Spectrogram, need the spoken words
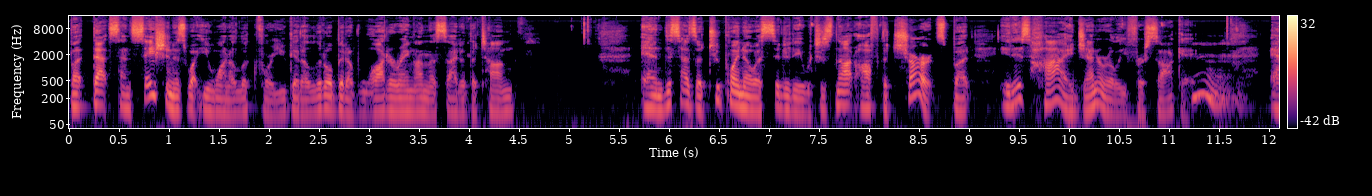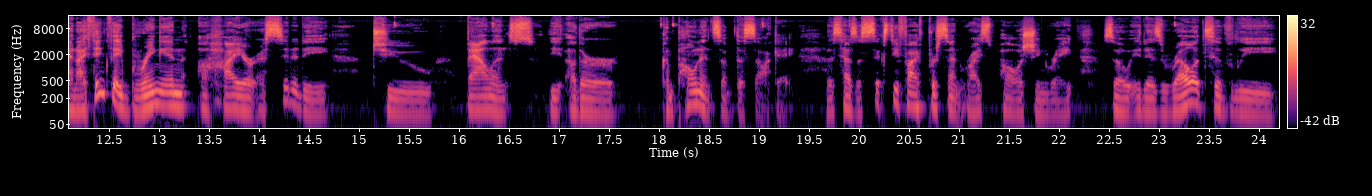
but that sensation is what you want to look for. You get a little bit of watering on the side of the tongue. And this has a 2.0 acidity, which is not off the charts, but it is high generally for sake. Hmm. And I think they bring in a higher acidity to balance the other components of the sake. This has a 65% rice polishing rate, so it is relatively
